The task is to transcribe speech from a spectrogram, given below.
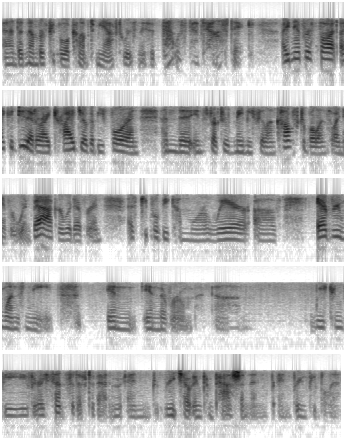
and a number of people will come up to me afterwards and they said that was fantastic. I never thought I could do that, or I tried yoga before, and and the instructor made me feel uncomfortable, and so I never went back or whatever. And as people become more aware of everyone's needs in in the room, um, we can be very sensitive to that and, and reach out in compassion and, and bring people in.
